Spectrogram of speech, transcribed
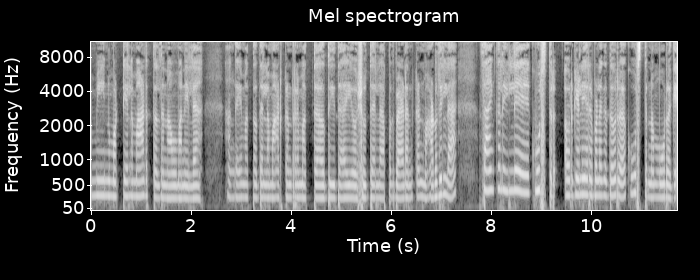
ಮೀನು ಮೊಟ್ಟೆ ಎಲ್ಲ ಮಾಡುತ್ತಲ್ದ ನಾವು ಮನೇಲಿ ಹಂಗಾಗಿ ಮತ್ತೆ ಅದೆಲ್ಲ ಮಾಡ್ಕೊಂಡ್ರೆ ಮತ್ತೆ ಅದು ಇದಾಯಿ ಶುದ್ಧ ಎಲ್ಲ ಹಾಕೋದು ಬೇಡ ಅನ್ಕೊಂಡು ಮಾಡೋದಿಲ್ಲ. ಸಾಯಂಕಾಲ ಇಲ್ಲೇ ಕೂರಿಸ್ತಾರೆ, ಅವ್ರ ಗೆಳೆಯರ ಬಳಗದವ್ರ ಕೂರಿಸ್ತಾರೆ ನಮ್ಮ ಊರಾಗೆ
